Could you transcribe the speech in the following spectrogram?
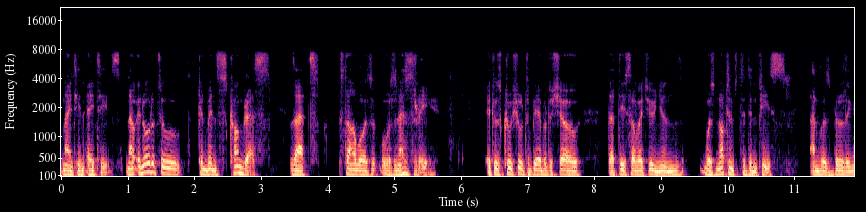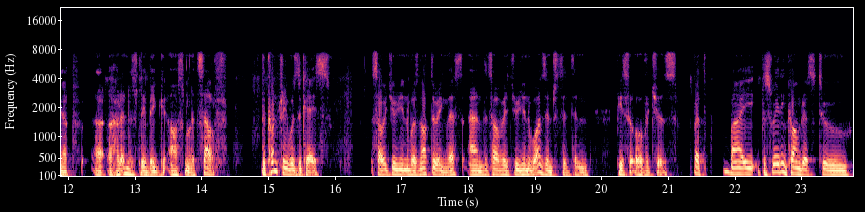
1980s. Now, in order to convince Congress that Star Wars was necessary, it was crucial to be able to show that the Soviet Union was not interested in peace and was building up a, horrendously big arsenal itself. The country was the case. The Soviet Union was not doing this, and the Soviet Union was interested in peace overtures. But by persuading Congress to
